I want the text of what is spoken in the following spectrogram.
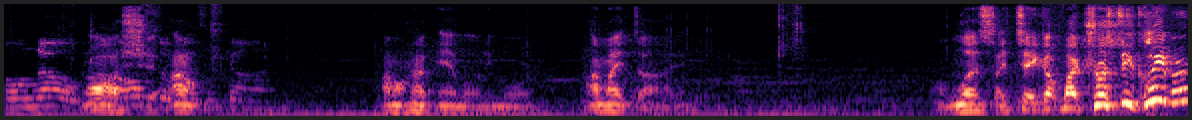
Oh no. Oh, shit, I don't- has a gun. I don't have ammo anymore. I might die. Unless I take up my trusty cleaver! I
